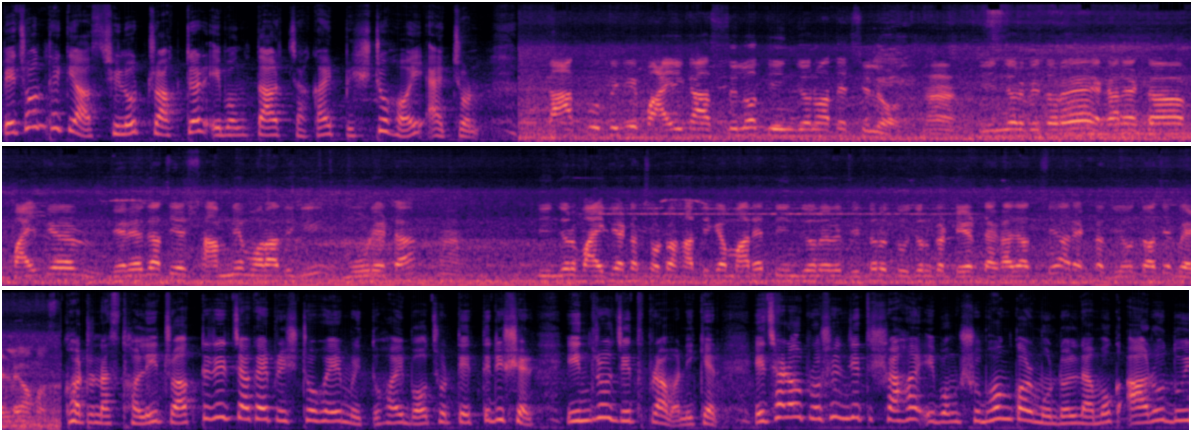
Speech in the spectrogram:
পেছন থেকে আসছিল ট্রাক্টর এবং তার চাকায় পৃষ্ঠ হয় একজন। থেকে বাইক আসছিল তিনজন হাতে ছিল। হ্যাঁ। তিনজনের ভিতরে এখানে একটা বাইকের গ্যারেজ আছে সামনে মরা দিঘি মোড় এটা। হ্যাঁ। তিনজন বাইকে একটা ছোট হাতিকে মারে তিনজনের ভিতরে দুজনকে ডেট দেখা যাচ্ছে আর একটা জিহত আছে বেলডেঙ্গা হসপিটাল। ঘটনাস্থলে ট্রাক্টরের চাকায় পৃষ্ঠ হয়ে মৃত্যু হয় বছর তেত্রিশের ইন্দ্রজিৎ প্রামাণিকের। এছাড়াও প্রসেনজিৎ সাহা এবং শুভঙ্কর মণ্ডল নামক আরও দুই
